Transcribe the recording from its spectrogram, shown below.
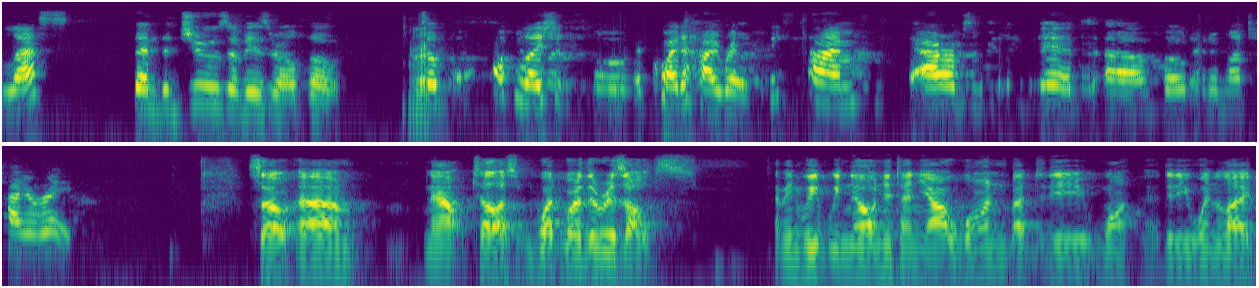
less than the Jews of Israel vote. Right. So both populations vote at quite a high rate. This time, the Arabs really did uh, vote at a much higher rate. So um, now, tell us, what were the results? I mean, we, we know Netanyahu won, but did he won, Did he win like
